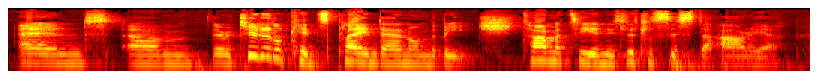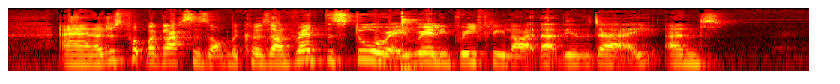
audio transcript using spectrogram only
And um, there are two little kids playing down on the beach Tamati and his little sister Aria. And I just put my glasses on because I'd read the story really briefly like that the other day and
